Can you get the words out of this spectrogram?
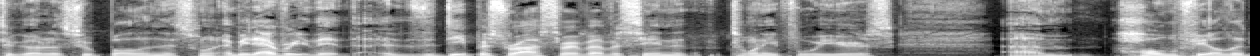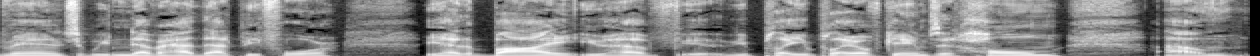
to go to the Super Bowl than this one? I mean, every the deepest roster I've ever seen in 24 years. Um, home field advantage. We've never had that before. You had a bye. You have you play your playoff games at home. Um,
